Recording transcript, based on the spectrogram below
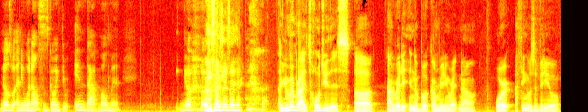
knows what anyone else is going through in that moment." Go. sorry, sorry, sorry, you remember I told you this. Uh, I read it in the book I'm reading right now, or I think it was a video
